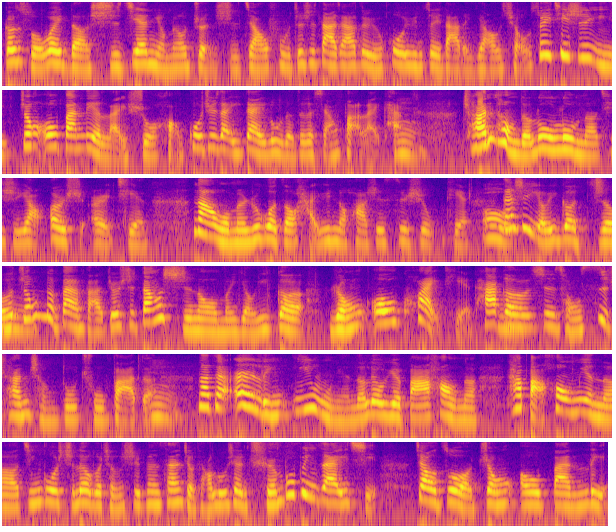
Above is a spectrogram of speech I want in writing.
跟所谓的时间有没有准时交付，这是大家对于货运最大的要求。所以其实以中欧班列来说，哈，过去在“一带一路”的这个想法来看，传统的陆路呢，其实要二十二天。那我们如果走海运的话是四十五天。但是有一个折中的办法，就是当时呢，我们有一个荣欧快铁，它呢是从四川成都出发的。那在二零一五年的六月八号呢，它把后面呢经过十六个城市跟三十九条路线全部并在一起，叫做中欧班列。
